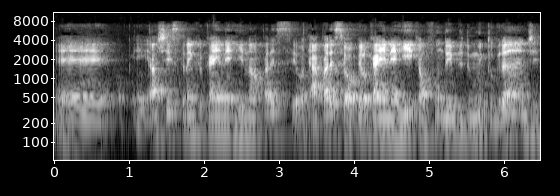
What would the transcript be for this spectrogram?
É, achei estranho que o KNRI não apareceu. Apareceu ó, pelo KNRI, que é um fundo híbrido muito grande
